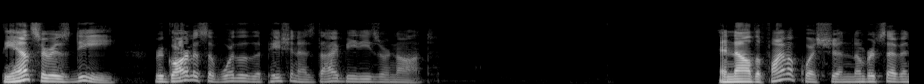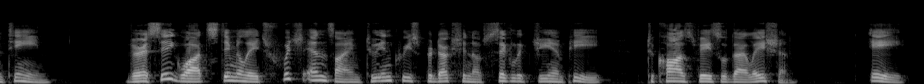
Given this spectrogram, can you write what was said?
The answer is D, regardless of whether the patient has diabetes or not. And now the final question, number 17. Vericiguat stimulates which enzyme to increase production of cyclic GMP to cause vasodilation? A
